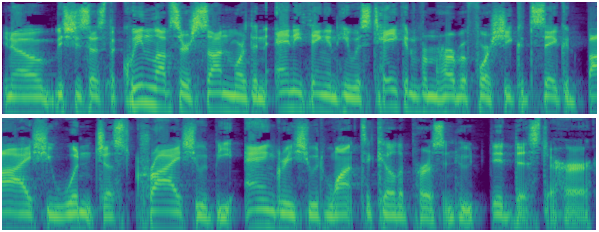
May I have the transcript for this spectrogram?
You know, she says the queen loves her son more than anything, and he was taken from her before she could say goodbye. She wouldn't just cry; she would be angry. She would want to kill the person who did this to her.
